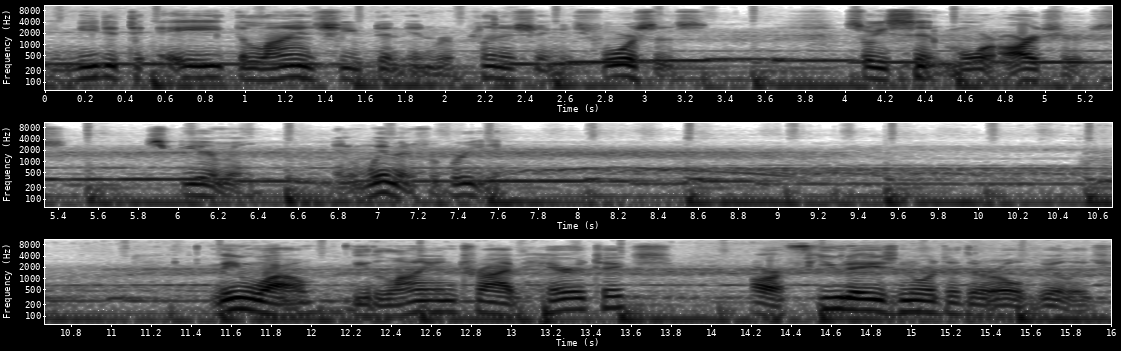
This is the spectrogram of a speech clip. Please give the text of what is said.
he needed to aid the lion chieftain in replenishing his forces, so he sent more archers, spearmen, and women for breeding. Meanwhile, the lion tribe heretics are a few days north of their old village,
